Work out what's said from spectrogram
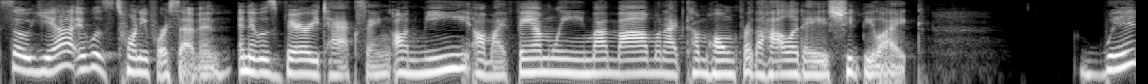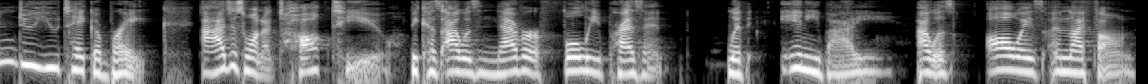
So yeah, it was 24 seven and it was very taxing on me, on my family. My mom, when I'd come home for the holidays, she'd be like, when do you take a break? I just want to talk to you because I was never fully present with anybody. I was always on my phone,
